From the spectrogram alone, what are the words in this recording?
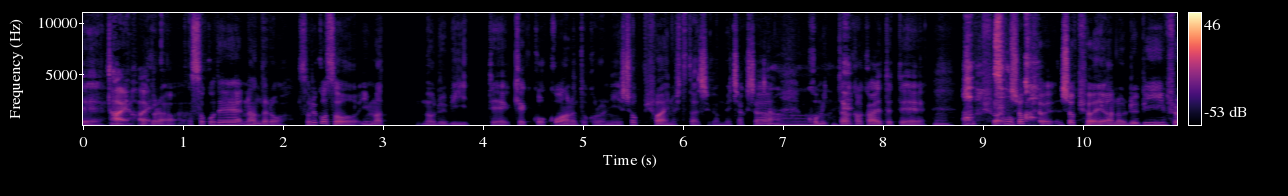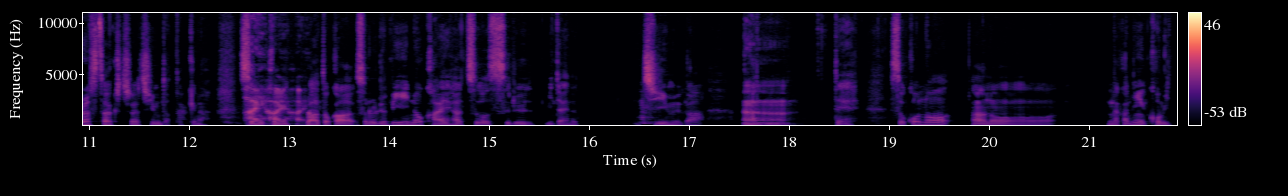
て、はいはいだか。らそこでなんだろう、それこそ今の Ruby って結構コアのところに Shopify の人たちがめちゃくちゃコミッター抱えてて、Shopify あの Ruby インフラストラクチャーチームだったっけな？そのコミはいはいはいッターとか、その Ruby の開発をするみたいなチームがうんうん。で、そこの、あのー中にコミッ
